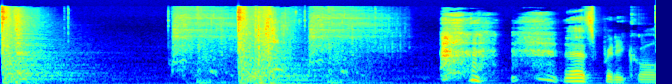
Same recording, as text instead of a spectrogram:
That's pretty cool.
